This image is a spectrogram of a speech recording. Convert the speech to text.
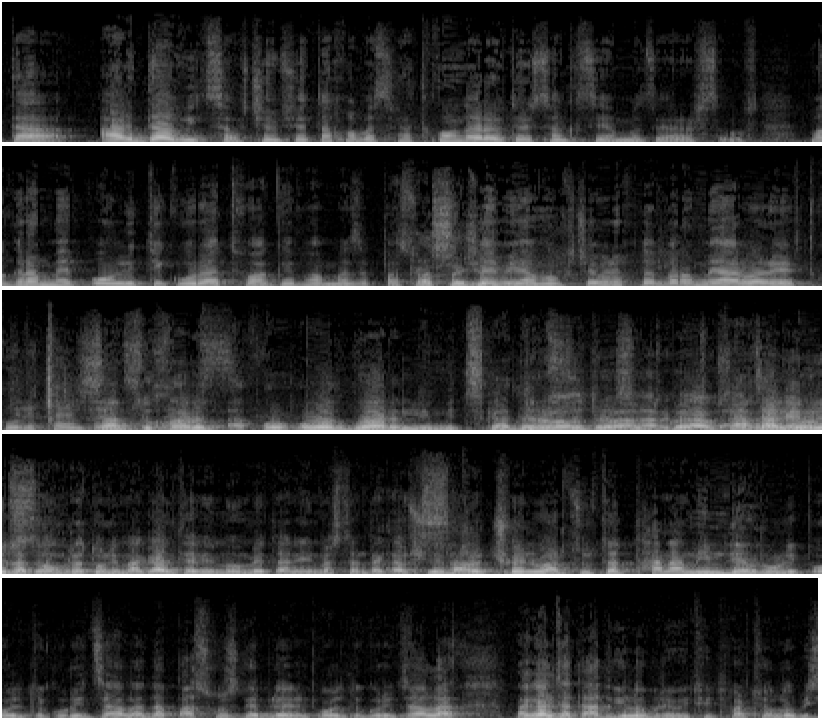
და არ დავიცავ ჩემს შეთანხმებას, რა თქმა უნდა, არავითარი სანქცია ამაზე არ არსებობს, მაგრამ მე პოლიტიკურად ვაგებ ამაზე პასუხს. ჩემი ამომრჩეველი ხდება, რომ მე არ ვარ ერთგული ჩემი პრინციპი. სამწუხაროდ ყოველგვარ ლიმიტს გადავწყვეტ ასე ვთქვათ. ძალიან უნდა კონკრეტული მაგალითები მომეტანე იმასთან დაკავშირებით, რომ ჩვენ ვართ ზუსტად თანამიმდევრული პოლიტიკური ძალა და პასუხისგებლიანი პოლიტიკური ძალა, მაგალითად ადგილობრივი თვითმმართველობის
